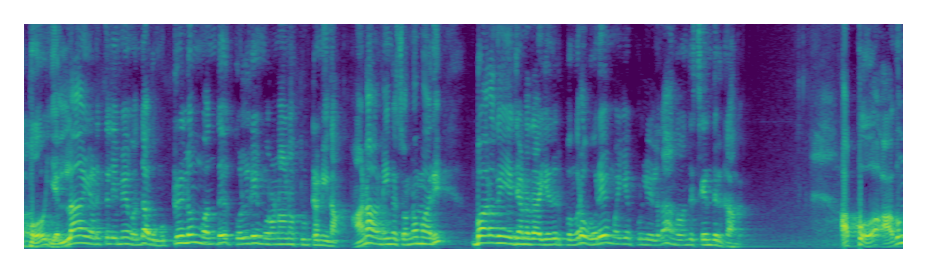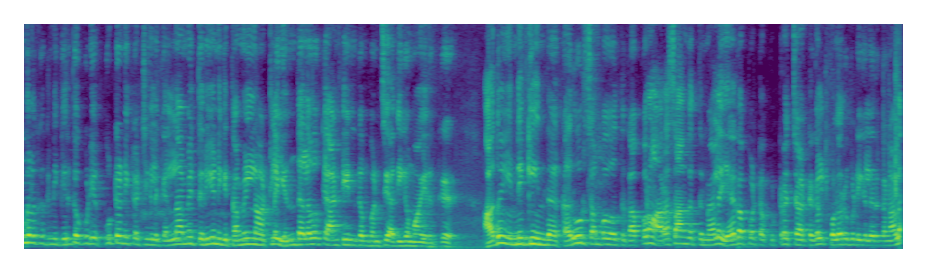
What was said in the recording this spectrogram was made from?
அப்போ எல்லா இடத்துலையுமே வந்து அது முற்றிலும் வந்து கொள்கை முரணான கூட்டணி தான். ஆனால் நீங்க சொன்ன மாதிரி பாரதிய ஜனதா எதிர்ப்புங்கிற ஒரே மையப்புள்ளியில தான் அங்க வந்து சேர்ந்திருக்காங்க. அப்போ அவங்களுக்கு இன்னைக்கு இருக்கக்கூடிய கூட்டணி கட்சிகளுக்கு எல்லாமே தெரியும் இன்னைக்கு தமிழ்நாட்டில் எந்த அளவுக்கு ஆன்டி இன்கம்பன்சி அதிகமாக இருக்கு அதுவும் இன்னைக்கு இந்த கரூர் சம்பவத்துக்கு அப்புறம் அரசாங்கத்து மேலே ஏகப்பட்ட குற்றச்சாட்டுகள் குளறுபடிகள் இருக்கனால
